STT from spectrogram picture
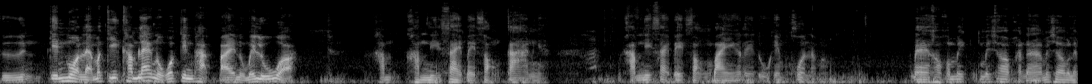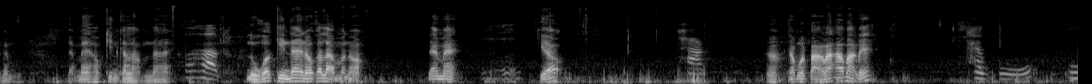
กลืน กินหมดแหละเมื่อกี้คำแรกหนูก็กินผักไปหนูไม่รู้เหรอคำคำนี้ใส่ไปสองก้านไง คำนี้ใส่ไปสองใบก็เลยดูเข้มข้นละมั้งแม่เขาก็ไม่ไม่ชอบคะน้าไม่ชอบอะไรแบบนี้ แต่แม่เขากินกระหล่ำได้ก็หักหนูก็กินได้เนาะกระหล่ำอะเนาะได้ไหมอืมอืมเคี้ยวหักเออจะหมดปากแล้วเอาปากเด้หักหูหู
